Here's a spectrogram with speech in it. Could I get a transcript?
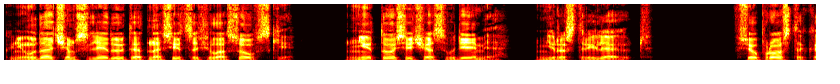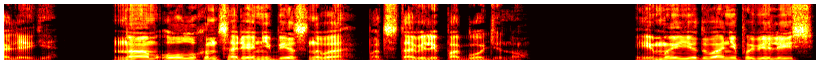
К неудачам следует относиться философски. Не то сейчас время, не расстреляют. Все просто, коллеги. Нам, олухом царя небесного, подставили Погодину. И мы едва не повелись,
